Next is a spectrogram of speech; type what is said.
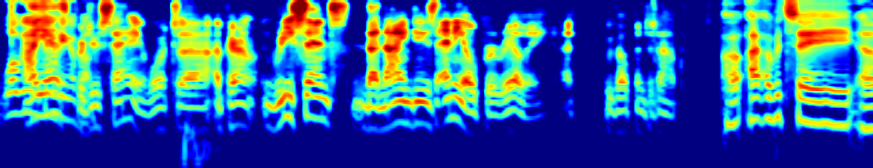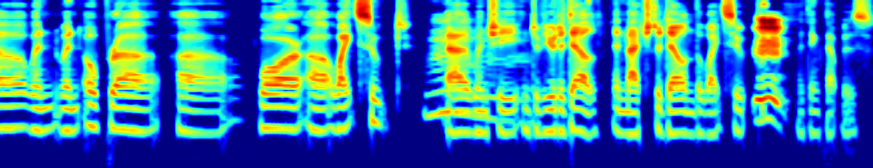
What were you ah, yes, thinking about? produce. What uh, apparently recent the nineties, any Oprah really. Uh, We've opened it up. Uh, I, I would say uh, when when Oprah uh, wore a white suit uh, when she Mm. interviewed Adele and matched Adele in the white suit. Mm. I think that was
